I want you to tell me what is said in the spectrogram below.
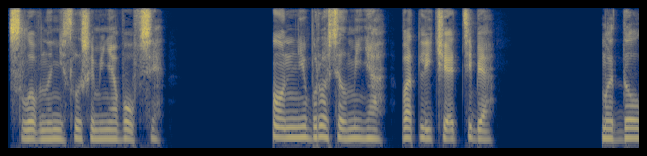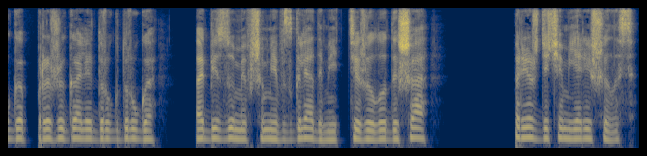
словно не слыша меня вовсе. «Он не бросил меня, в отличие от тебя». Мы долго прожигали друг друга обезумевшими взглядами, тяжело дыша, прежде чем я решилась.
